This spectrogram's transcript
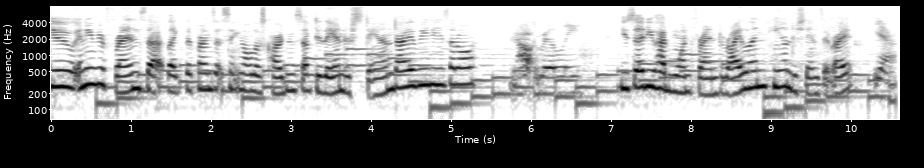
Do any of your friends that, like the friends that sent you all those cards and stuff, do they understand diabetes at all? Not really. You said you had one friend, Rylan. He understands it, right? Yeah.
